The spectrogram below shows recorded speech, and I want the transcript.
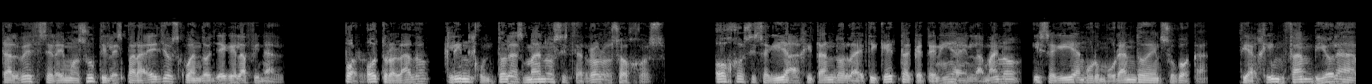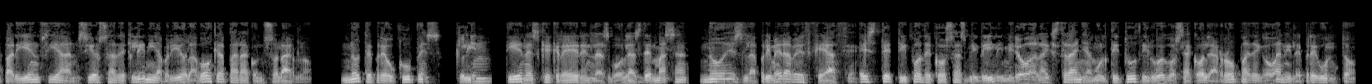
tal vez seremos útiles para ellos cuando llegue la final. Por otro lado, Clint juntó las manos y cerró los ojos. Ojos y seguía agitando la etiqueta que tenía en la mano, y seguía murmurando en su boca. Tianjin Fan vio la apariencia ansiosa de Clint y abrió la boca para consolarlo. No te preocupes, Clint, tienes que creer en las bolas de masa, no es la primera vez que hace este tipo de cosas. y miró a la extraña multitud y luego sacó la ropa de Gohan y le preguntó.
